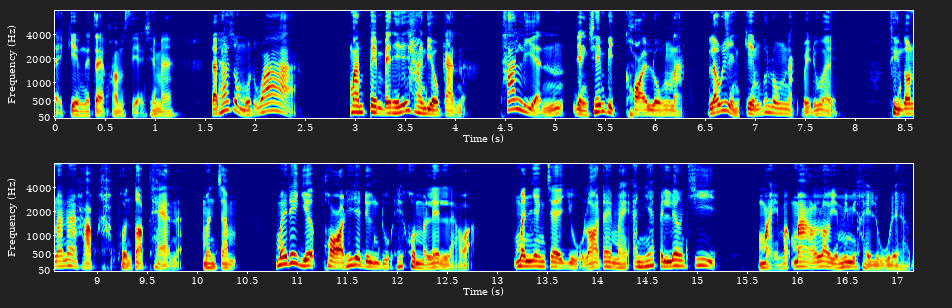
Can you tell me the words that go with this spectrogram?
ลาย ๆ เกมกระจายความเสี่ยงใช่ไหมแต่ถ้าสมมุติว่ามันเป็นไปในทิศทางเดียวกันอะถ้าเหรียญอย่างเช่นบิตคอยลงหนัก แล้วเหรียญเกมก็ลงหนักไปด้วย ถึงตอนนั้นนะครับผลตอบแทนอะมันจะไม่ได้เยอะพอที่จะดึงดูดให้คนมาเล่นแล้วอะมันยังจะอยู่รอดได้ไหมอันนี้เป็นเรื่องที่ใหม่มาก ๆ แล้วเรายังไม่มีใครรู้เลยครับ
